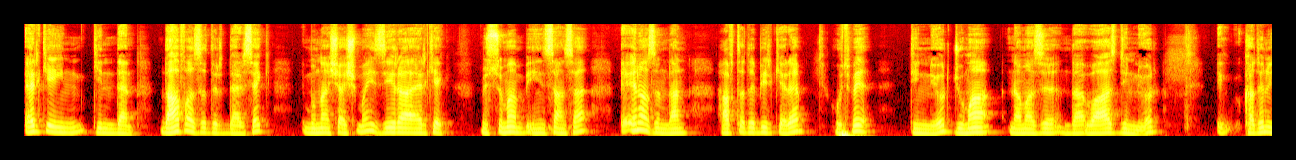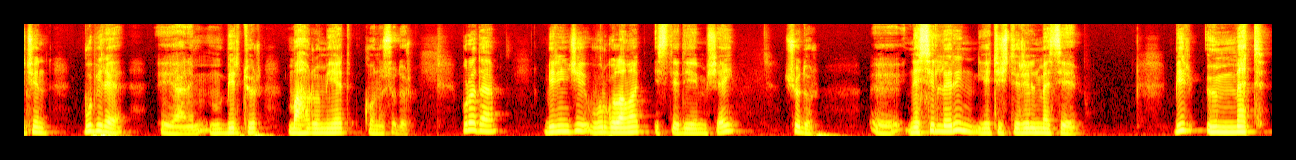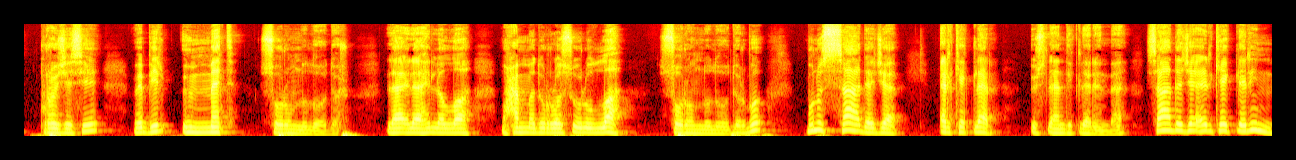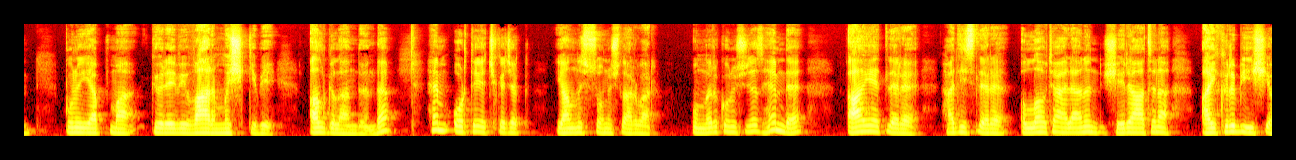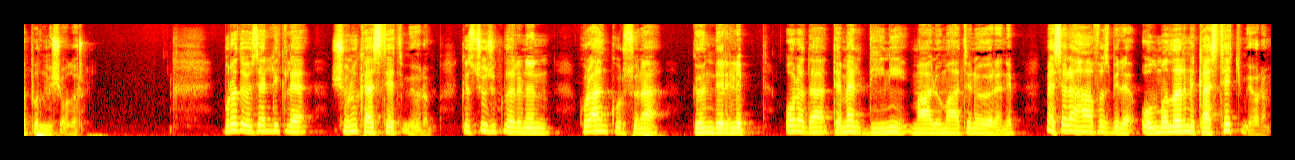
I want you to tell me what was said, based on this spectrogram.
erkeğinkinden daha fazladır dersek buna şaşmayız. Zira erkek Müslüman bir insansa e, en azından haftada bir kere hutbe dinliyor. Cuma namazında vaaz dinliyor. E, kadın için bu bile e, yani bir tür mahrumiyet konusudur. Burada birinci vurgulamak istediğim şey şudur. Nesillerin yetiştirilmesi bir ümmet projesi ve bir ümmet sorumluluğudur. La ilahe illallah Muhammedur Resulullah sorumluluğudur bu. Bunu sadece erkekler üstlendiklerinde, sadece erkeklerin bunu yapma görevi varmış gibi algılandığında hem ortaya çıkacak yanlış sonuçlar var. Onları konuşacağız. Hem de ayetlere, hadislere, Allahu Teala'nın şeriatına aykırı bir iş yapılmış olur. Burada özellikle şunu kastetmiyorum. Kız çocuklarının Kur'an kursuna gönderilip orada temel dini malumatını öğrenip mesela hafız bile olmalarını kastetmiyorum.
